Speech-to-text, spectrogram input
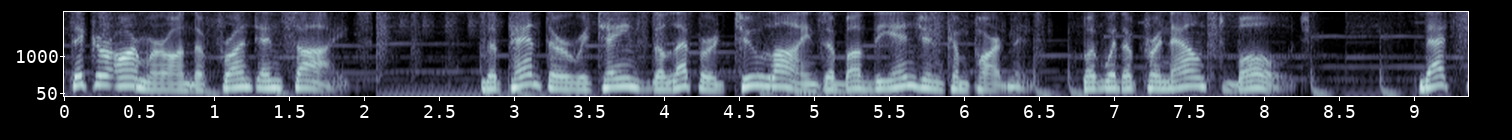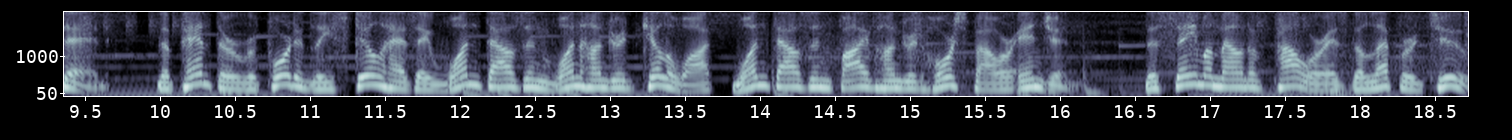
thicker armor on the front and sides. The Panther retains the Leopard 2 lines above the engine compartment, but with a pronounced bulge. That said, the Panther reportedly still has a 1,100 kilowatt, 1,500 horsepower engine, the same amount of power as the Leopard 2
